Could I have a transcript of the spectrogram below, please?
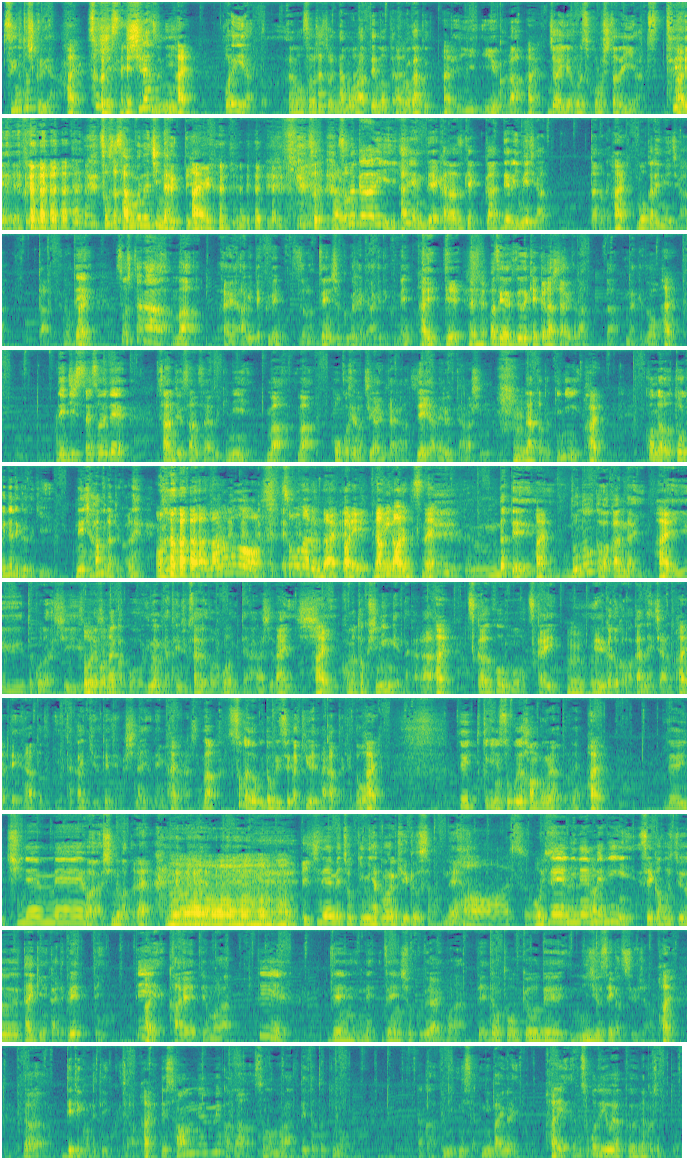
次の年来るやん。はい。そうですね。知らずに、はい。俺いいやとあのその社長に何ももらってんのって、はい。この額ってはい。言,、言うから、はい。じゃあいいや俺そこの下でいいやっつって、はい。そしたら3分の1になるっていう、はい。そその代わり1年で必ず結果出るイメージがあったのね、はい。儲かるイメージがあったので、はい。そしたらまあえー上げてくれその前職ぐらいに上げてくねってはい。言って、まあ、それで結果出してあげてもらったんだけど、はい。で実際それで33歳の時にまあまあ方向性の違いみたいな形で辞めるって話うん。になった時に、はい。今度は東京出てくる時年収半分になってるからね。なるほど。そうなるんだ。やっぱり波があるんですね。うんだって、はい。どんなもんか分かんないっていうところだし、ね。俺もなんかこう今みたいな転職されたどうのこうのみたいな話じゃないし、はい。こんな特殊人間だから、はい。使う方も使いるかどうか分かんないじゃん、はいってなった時に高い給料提示なんかしないよねみたいな話で、まあそこから独独立するから給料じゃなかったけど、はいで行った時にそこで半分ぐらいだったのね。はい。で1年目はしんどかったね。うんうんうんうんうん。1年目直近200万ぐらい切り崩したもんね。はあすごいですね。で2年目はい。に成果報酬体系に変えてくれって言って、はい。変えてもらって前,、ね、前職ぐらいもらってでも東京で二重生活してるじゃん。はい。だから出ていくも出ていくじゃん、はい。で3年目かなそのもらっていた時のなんか 2, 2, 倍ぐらいはい。そこでようやくなんかちょっと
